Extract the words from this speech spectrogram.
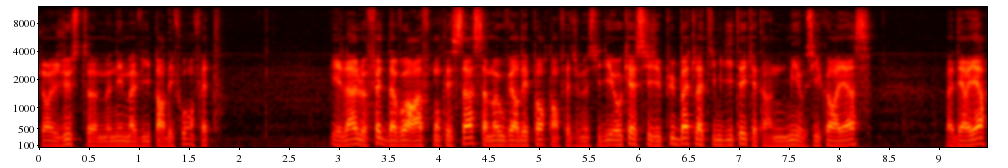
j'aurais juste mené ma vie par défaut en fait. Et là, le fait d'avoir affronté ça, ça m'a ouvert des portes en fait. Je me suis dit, ok, si j'ai pu battre la timidité qui est un ennemi aussi coriace, bah derrière,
